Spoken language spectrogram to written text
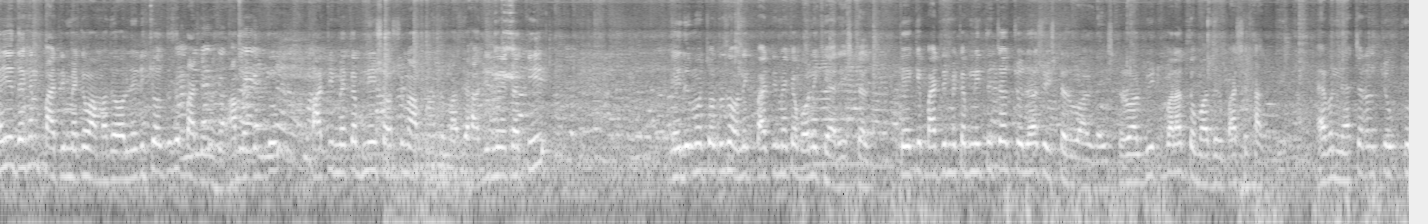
এই যে দেখেন পার্টি মেকআপ আমাদের অলরেডি চলতেছে পার্টি মেকআপ আমরা কিন্তু পার্টি মেকআপ নিয়ে সবসময় আপনাদের মাঝে হাজির হয়ে থাকি। এই দিনও চলতেছে অনেক পার্টি মেকআপ অনেক হেয়ার স্টাইল কে কে পার্টি মেকআপ নিতে চাও চলে আসো স্টার ওয়ার্ল্ডে স্টার ওয়ার্ল্ড বিউটি পার্লার তোমাদের পাশে থাকবে। এবং ন্যাচারাল চোখ তো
